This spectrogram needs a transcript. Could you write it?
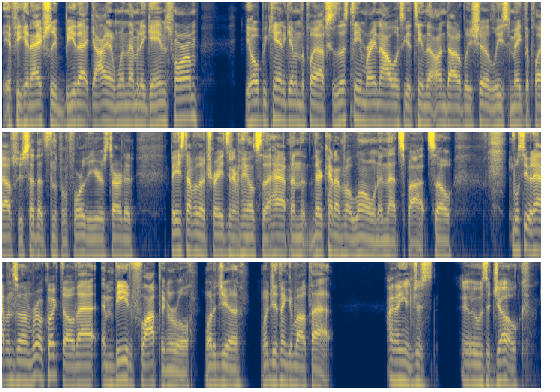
if he can actually be that guy and win that many games for him, you hope he can to get him in the playoffs because this team right now looks like a team that undoubtedly should at least make the playoffs. We've said that since before the year started. Based off of the trades and everything else that happened, they're kind of alone in that spot. So we'll see what happens with them. Real quick though, that Embiid flopping rule. What did you what did you think about that? I think it just it was a joke.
